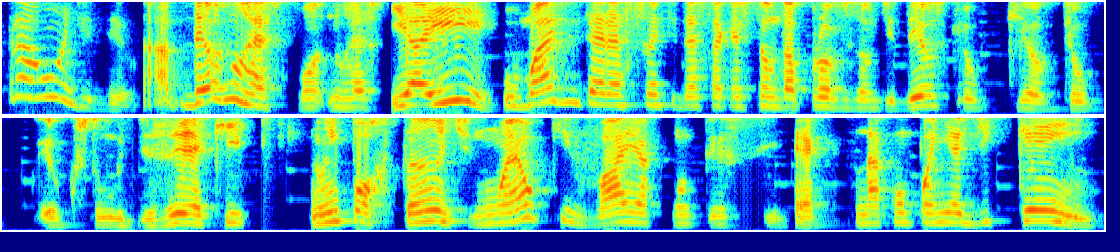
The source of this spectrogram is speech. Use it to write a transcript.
Para onde, Deus? Ah, Deus não responde, não responde. E aí, o mais interessante dessa questão da provisão de Deus, que eu, que eu, que eu, eu costumo dizer, é que o importante não é o que vai acontecer, é na companhia de quem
